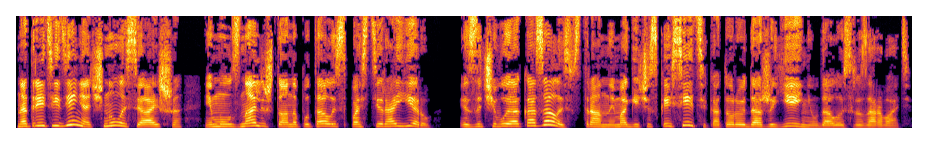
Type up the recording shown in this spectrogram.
на третий день очнулась Айша, и мы узнали, что она пыталась спасти Райеру, из-за чего и оказалась в странной магической сети, которую даже ей не удалось разорвать.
